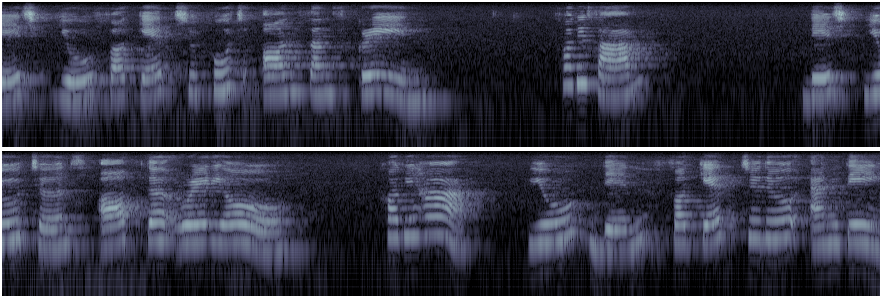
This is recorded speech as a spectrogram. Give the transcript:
Did you forget to put on sunscreen ข้อที่สาม Did you turn off the radio ข้อที่ห้า You didn't forget to do anything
